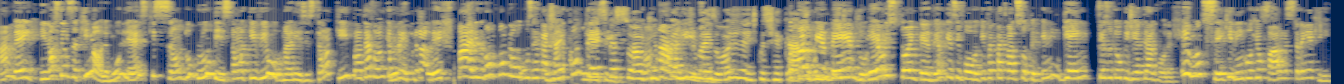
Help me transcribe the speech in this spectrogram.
Amém. E nós temos aqui, olha, mulheres que são do clube, estão aqui, viu, Marisa? Estão aqui, estão até falando que aprenderam a ler. Marisa, vamos, vamos ver os recadinhos. Já encontrei esse pessoal aqui, eu tô feliz demais hoje, gente, com esses recados. Eu estou entendendo, eu estou entendendo que esse povo aqui vai participar do sorteio, porque ninguém fez o que eu pedi até agora. Eu não sei que língua que eu falo nesse trem aqui.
